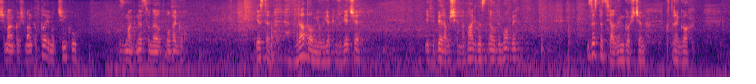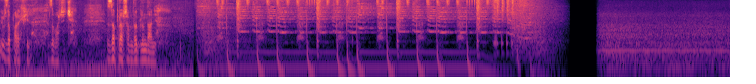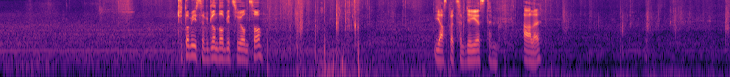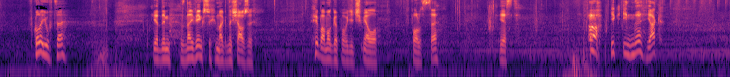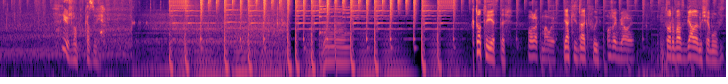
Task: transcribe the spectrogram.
Siemanko, siemanko w kolejnym odcinku z magnesu neodmowego. Jestem w Radomiu, jak już wiecie, i wybieram się na magnes neodymowy ze specjalnym gościem, którego już za parę chwil zobaczycie. Zapraszam do oglądania. To miejsce wygląda obiecująco? Ja specem nie jestem, ale w kolejówce jednym z największych magnesiarzy, chyba mogę powiedzieć śmiało w Polsce, jest o, nikt inny jak już Wam pokazuję. Kto ty jesteś? Polak mały, Jaki znak twój? orzek biały. Torba z białym się mówi.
